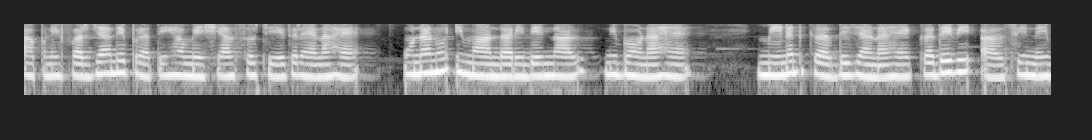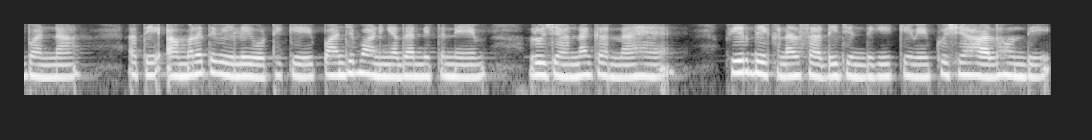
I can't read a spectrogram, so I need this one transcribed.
ਆਪਣੇ ਫਰਜ਼ਾਂ ਦੇ ਪ੍ਰਤੀ ਹਮੇਸ਼ਾ ਸੁਚੇਤ ਰਹਿਣਾ ਹੈ। ਉਹਨਾਂ ਨੂੰ ਇਮਾਨਦਾਰੀ ਦੇ ਨਾਲ ਨਿਭਾਉਣਾ ਹੈ, ਮਿਹਨਤ ਕਰਦੇ ਜਾਣਾ ਹੈ, ਕਦੇ ਵੀ ਆਲਸੀ ਨਹੀਂ ਬਣਨਾ। ਅਤੇ ਅੰਮ੍ਰਿਤ ਵੇਲੇ ਉੱਠ ਕੇ ਪੰਜ ਬਾਣੀਆਂ ਦਾ ਨਿਤਨੇਮ ਰੋਜ਼ਾਨਾ ਕਰਨਾ ਹੈ। ਫਿਰ ਦੇਖਣਾ ਸਾਡੀ ਜ਼ਿੰਦਗੀ ਕਿਵੇਂ ਖੁਸ਼ਹਾਲ ਹੁੰਦੀ।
